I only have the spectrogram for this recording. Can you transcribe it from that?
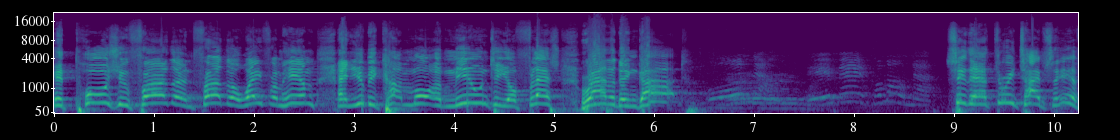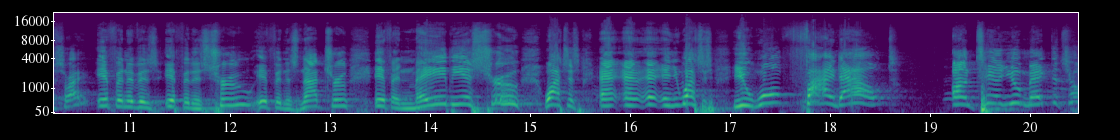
it pulls you further and further away from Him, and you become more immune to your flesh rather than God. See, there are three types of ifs, right? If and if it's if it is true, if it is not true, if and maybe it's true. Watch this, and, and, and you watch this. You won't find out until you make the choice.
